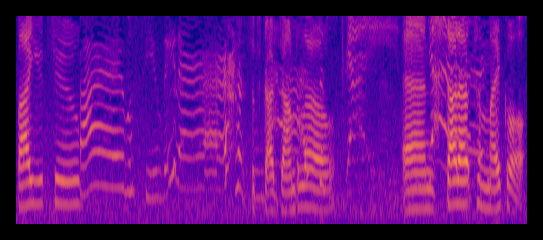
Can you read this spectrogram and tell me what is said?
Bye, YouTube. Bye. We'll see you later. Subscribe down below. Subscribe. And Yes. shout out to Michael.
